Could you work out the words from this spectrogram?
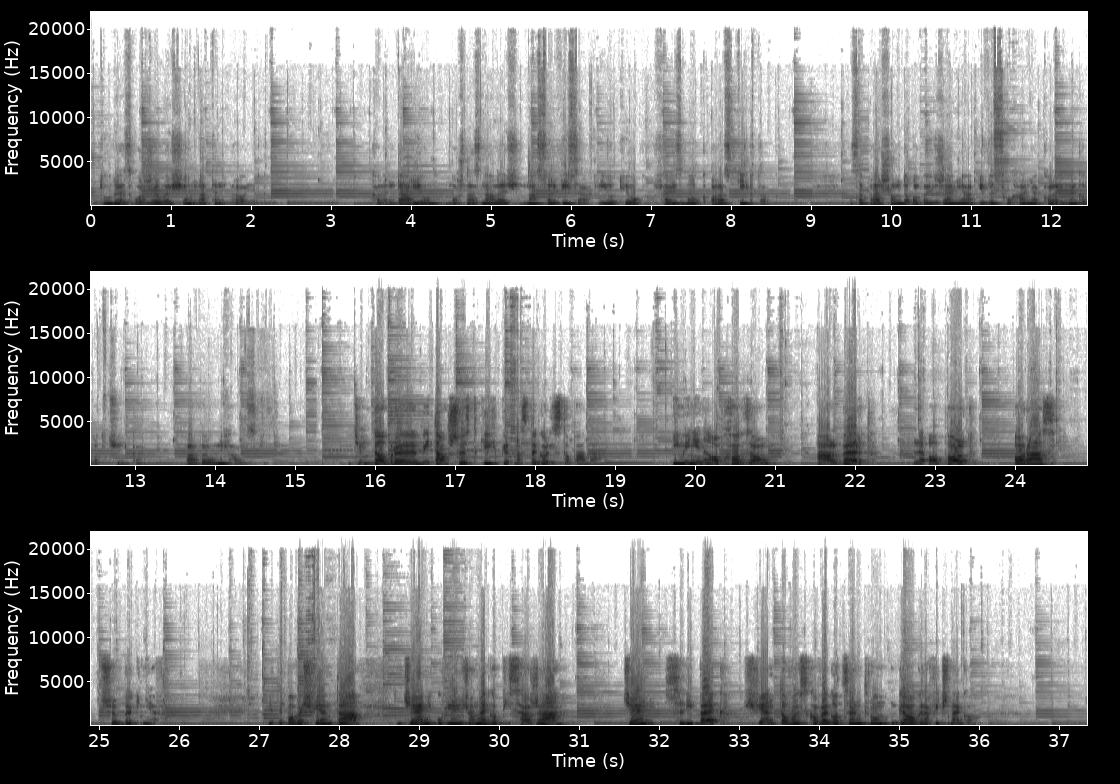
które złożyły się na ten projekt. Kalendarium można znaleźć na serwisach YouTube, Facebook oraz TikTok. Zapraszam do obejrzenia i wysłuchania kolejnego odcinka. Paweł Michalski. Dzień dobry, witam wszystkich 15 listopada. Imieniny obchodzą Albert, Leopold oraz Przybygniew. Nietypowe święta, Dzień Uwięzionego Pisarza, Dzień Slipek, Święto Wojskowego Centrum Geograficznego.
